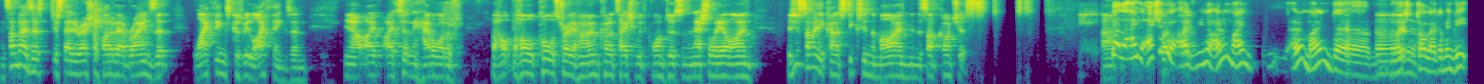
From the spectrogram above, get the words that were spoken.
and sometimes that's just that irrational part of our brains that like things because we like things. And you know, I, I certainly have a lot of the whole, the whole call Australia home connotation with Qantas and the national airline. There's just something that kind of sticks in the mind in the subconscious. Um, yeah, I, actually, I, you know, I don't mind. I don't mind uh, Virgin at all. Like, I mean, we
